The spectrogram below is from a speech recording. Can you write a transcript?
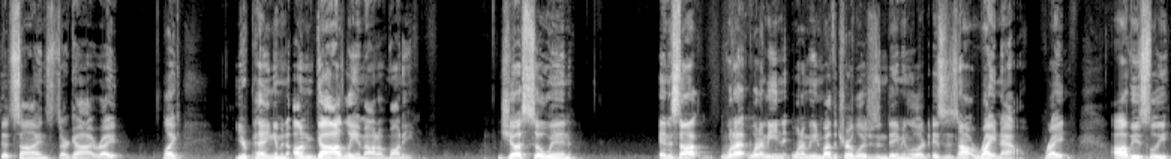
that signs their guy, right? Like, you're paying him an ungodly amount of money just so when and it's not what I what I mean what I mean about the Trailblazers and Damian Lillard is it's not right now, right? Obviously,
